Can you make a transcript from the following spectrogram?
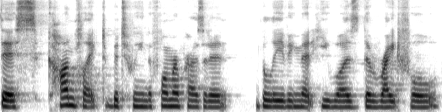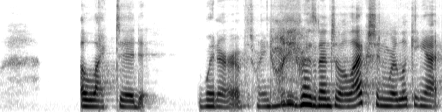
this conflict between the former president believing that he was the rightful elected winner of the 2020 presidential election, we're looking at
